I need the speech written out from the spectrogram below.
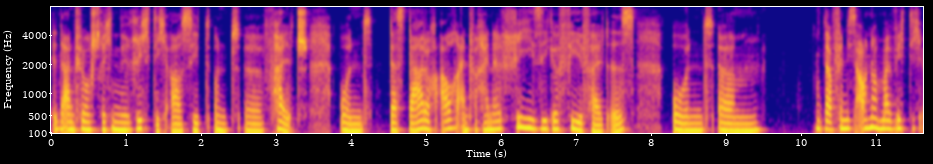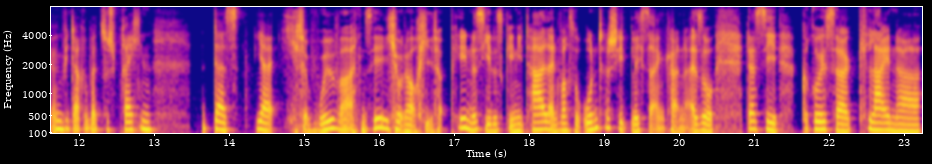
in Anführungsstrichen richtig aussieht und äh, falsch. Und dass da doch auch einfach eine riesige Vielfalt ist. Und ähm, da finde ich es auch nochmal wichtig, irgendwie darüber zu sprechen, dass ja jede Vulva an sich oder auch jeder Penis, jedes Genital einfach so unterschiedlich sein kann. Also, dass sie größer, kleiner,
